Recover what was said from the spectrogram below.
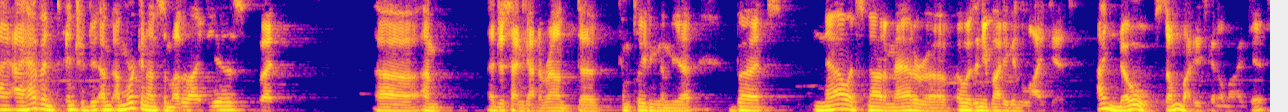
I, I haven't introduced, I'm, I'm working on some other ideas, but uh, I'm, I just hadn't gotten around to completing them yet. But now it's not a matter of, oh, is anybody going to like it? I know somebody's going to like it.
